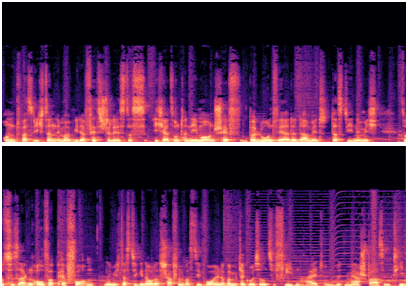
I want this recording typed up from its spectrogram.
Und was ich dann immer wieder feststelle, ist, dass ich als Unternehmer und Chef belohnt werde damit, dass die nämlich sozusagen overperformen. Nämlich, dass die genau das schaffen, was sie wollen, aber mit einer größeren Zufriedenheit und mit mehr Spaß im Team.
